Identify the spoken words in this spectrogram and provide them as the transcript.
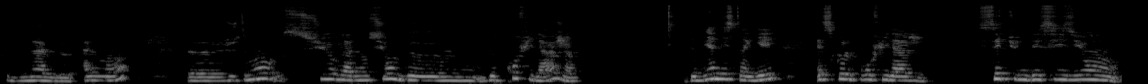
tribunal allemand, euh, justement sur la notion de, profilage, de bien distinguer est-ce que le profilage c'est une décision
